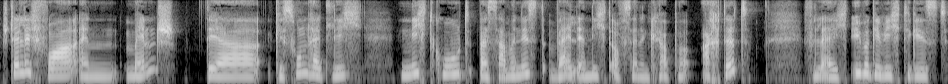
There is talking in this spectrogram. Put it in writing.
Stell euch vor, ein Mensch, der gesundheitlich nicht gut beisammen ist, weil er nicht auf seinen Körper achtet, vielleicht übergewichtig ist.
